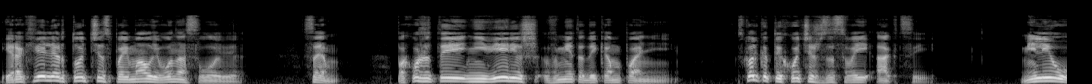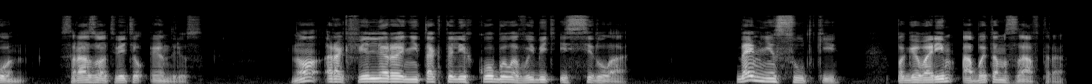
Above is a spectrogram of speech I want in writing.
и Рокфеллер тотчас поймал его на слове. «Сэм, похоже, ты не веришь в методы компании. Сколько ты хочешь за свои акции?» «Миллион», — сразу ответил Эндрюс. Но Рокфеллера не так-то легко было выбить из седла. Дай мне сутки. Поговорим об этом завтра.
